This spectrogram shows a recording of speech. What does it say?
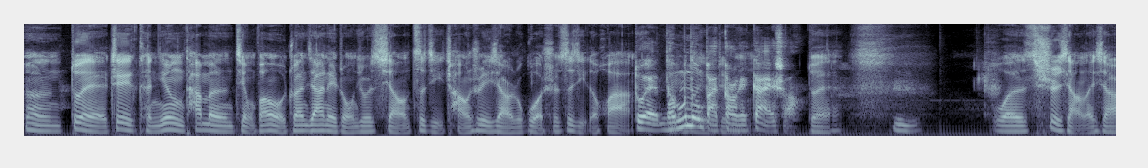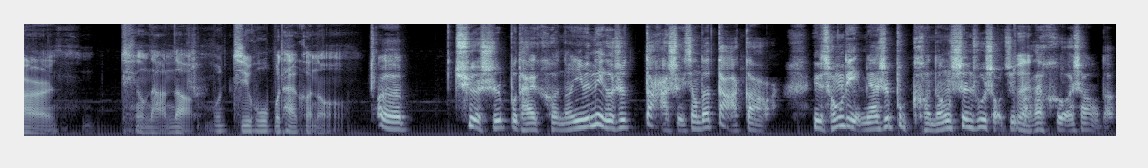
嗯，对，这肯定他们警方有专家那种，就是想自己尝试一下，如果是自己的话，对，能不能把盖儿给盖上？对，嗯，我试想了一下，挺难的，我几乎不太可能。呃，确实不太可能，因为那个是大水箱的大盖儿，你从里面是不可能伸出手去把它合上的，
